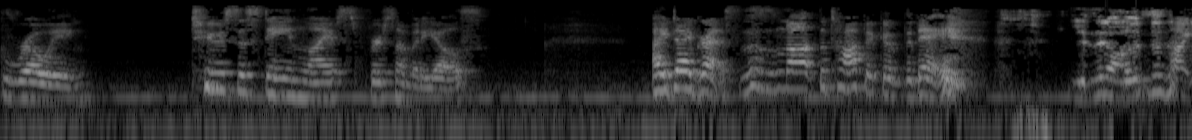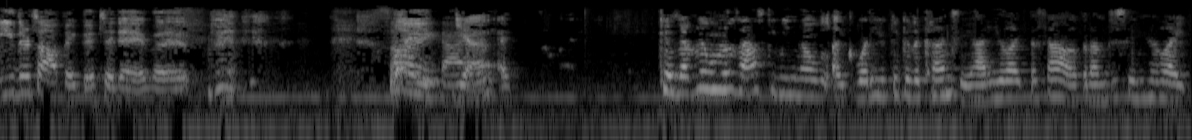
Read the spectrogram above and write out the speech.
growing to sustain life for somebody else. I digress. This is not the topic of the day. You know, this is not either topic of today, but Sorry, like, guys. yeah. Because everyone was asking me, you know, like, what do you think of the country? How do you like the South? And I'm just sitting here like,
